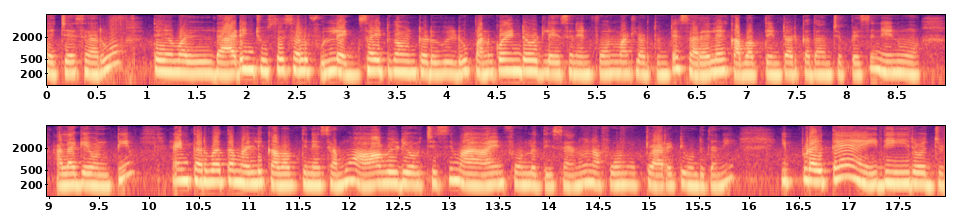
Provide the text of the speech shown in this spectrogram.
తెచ్చేశారు. వాళ్ళ డాడీని చూస్తే అసలు ఫుల్ ఎగ్జైట్గా ఉంటాడు వీడు. పనుకోయిండేవాడు లేసి నేను ఫోన్ మాట్లాడుతుంటే సరేలే కబాబ్ తింటాడు కదా అని చెప్పేసి నేను అలాగే ఉంటి. అండ్ తర్వాత మళ్ళీ కబాబ్ తినేసాము. ఆ వీడియో వచ్చేసి మా ఆయన ఫోన్లో తీసాను నా ఫోన్ క్లారిటీ ఉండదని. ఇప్పుడైతే ఇది ఈరోజు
